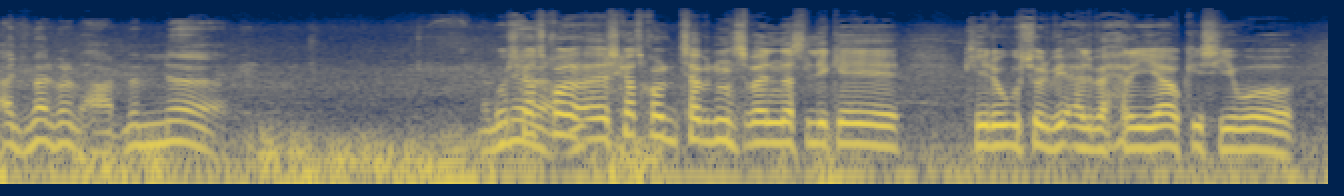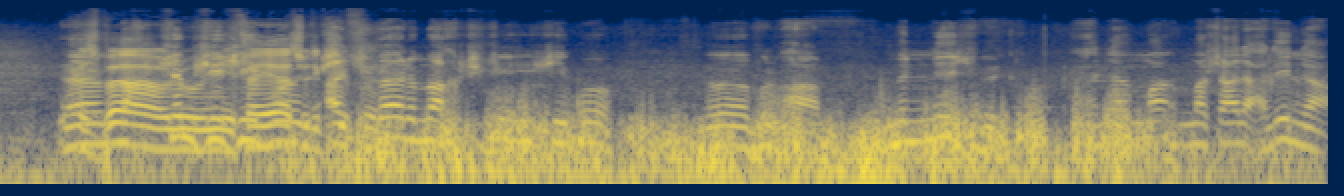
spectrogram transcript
أجبل في البحر ممنوع. واش. كتقول اش كتقول انت بالنسبة للناس اللي كي كيلوثوا البيئة البحرية وكيسيبوا الازبال والنفايات وديك الشيء؟ ما خصش يجيبوا آه، في البحر. من نسبة حنا مصالح لنا.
